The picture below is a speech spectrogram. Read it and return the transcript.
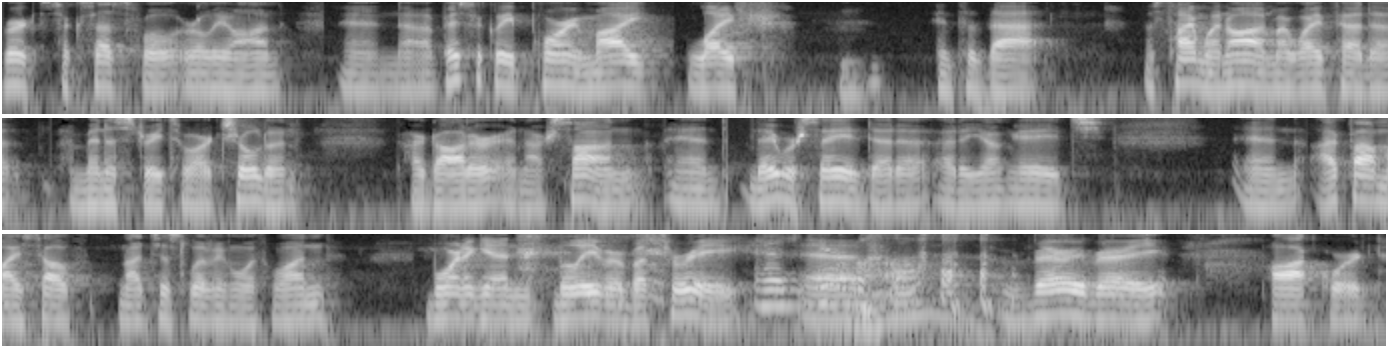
very successful early on, and uh, basically pouring my life mm-hmm. into that. As time went on, my wife had a, a ministry to our children our daughter and our son, and they were saved at a, at a young age. And I found myself not just living with one born again believer, but three. It was terrible. very, very awkward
